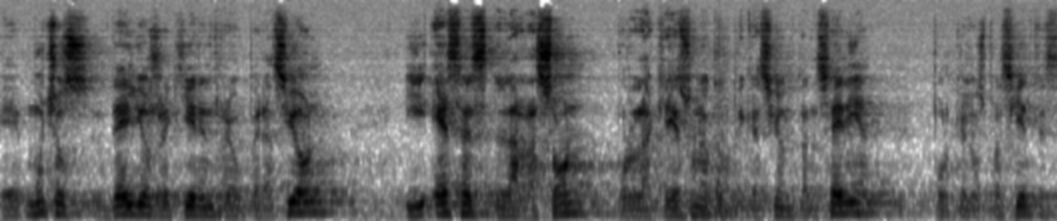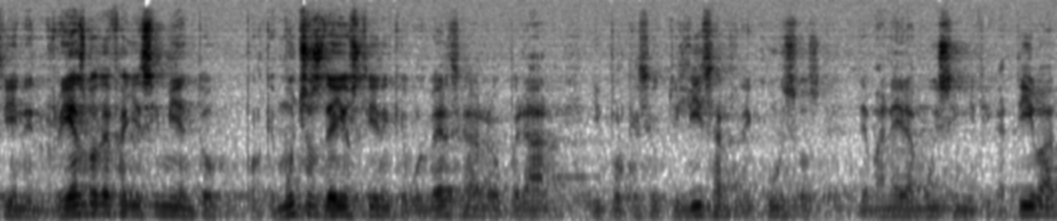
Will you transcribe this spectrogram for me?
eh, muchos de ellos requieren reoperación, y esa es la razón por la que es una complicación tan seria, porque los pacientes tienen riesgo de fallecimiento, porque muchos de ellos tienen que volverse a reoperar y porque se utilizan recursos de manera muy significativa,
